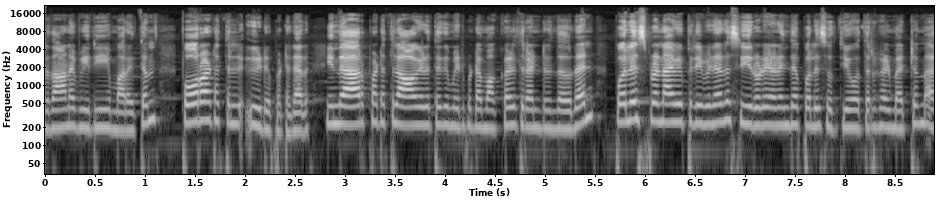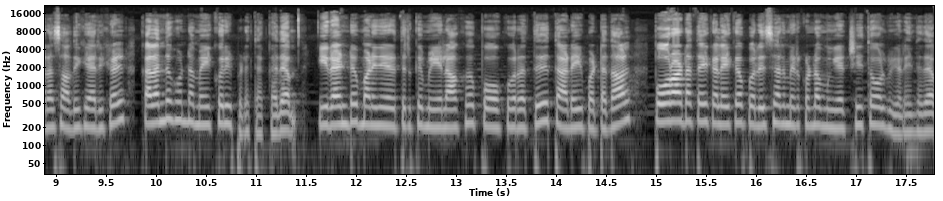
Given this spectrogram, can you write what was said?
பிரதான வீதியை மறைத்தும் போராட்டத்தில் ஈடுபட்டனர். இந்த ஆர்ப்பாட்டத்தில் ஆயிரத்துக்கும் மேற்பட்ட மக்கள் திரண்டிருந்ததுடன் போலீஸ் புலனாய்வு பிரிவினர் சீருடை அணிந்த போலீஸ் உத்தியோகத்தர்கள் மற்றும் அரசு அதிகாரிகள் கலந்து கொண்டமை குறிப்பிடத்தக்கது. இரண்டு மணி நேரத்திற்கு மேலாக போக்குவரத்து தடைப்பட்டதால் போராட்டத்தை கலைக்க போலீசார் மேற்கொண்ட முயற்சி தோல்வியடைந்தது.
